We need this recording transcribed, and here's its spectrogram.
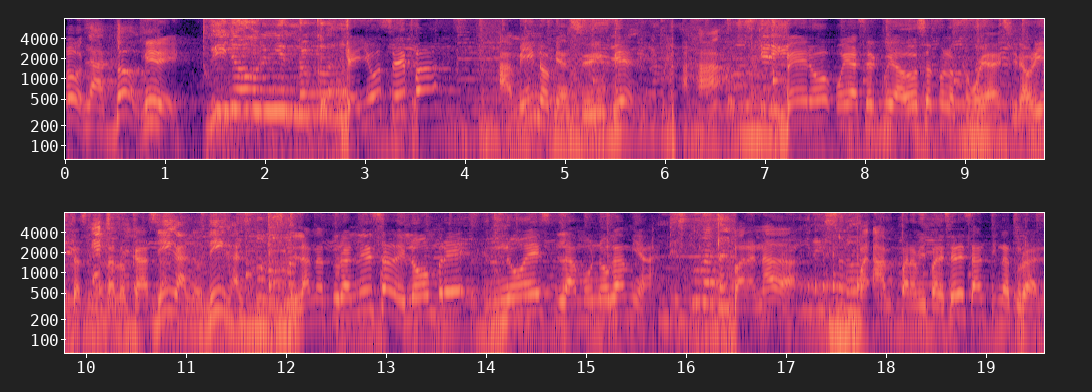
dos. Las dos. Mire, que yo sepa, a mí no me han sido infiel. Ajá. Pero voy a ser cuidadoso con lo que voy a decir ahorita, señor Lalo Casa. Dígalo, dígalo. La naturaleza del hombre no es la monogamia. Para nada. Pa- a- para mi parecer es antinatural.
